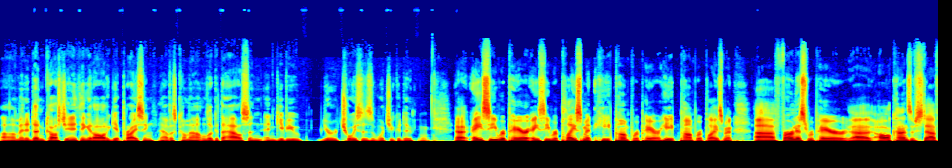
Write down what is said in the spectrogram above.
Um, and it doesn't cost you anything at all to get pricing. Have us come out and look at the house and, and give you your choices of what you could do. uh, AC repair, AC replacement, heat pump repair, heat pump replacement, uh, furnace repair, uh, all kinds of stuff.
